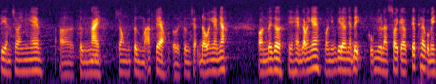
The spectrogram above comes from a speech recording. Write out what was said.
tiền cho anh em uh, từng ngày trong từng mã kèo ở từng trận đấu anh em nhé. Còn bây giờ thì hẹn gặp anh em vào những video nhận định cũng như là soi kèo tiếp theo của mình.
